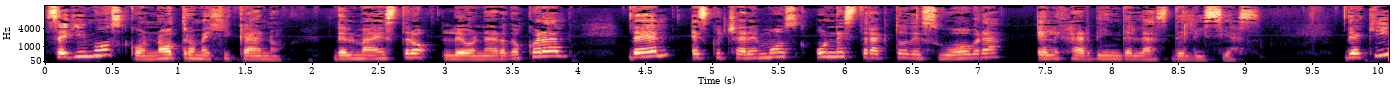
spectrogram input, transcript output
Seguimos con otro mexicano, del maestro Leonardo Coral. De él escucharemos un extracto de su obra El Jardín de las Delicias. De aquí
